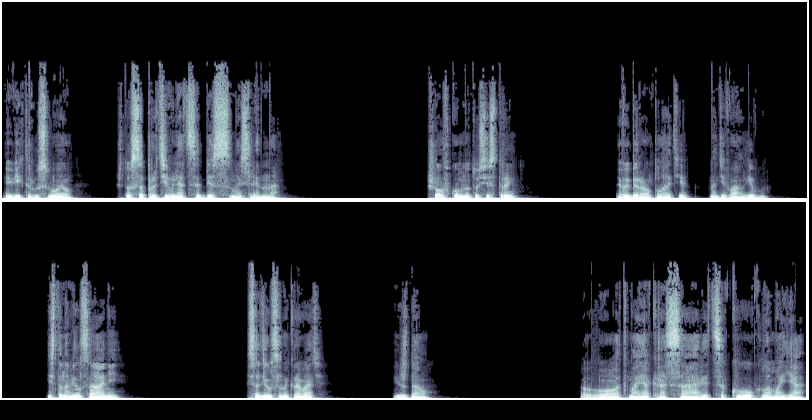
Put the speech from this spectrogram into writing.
Виктор усвоил, что сопротивляться бессмысленно. Шел в комнату сестры, выбирал платье, надевал его и становился Аней. Садился на кровать и ждал. «Вот моя красавица, кукла моя!»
